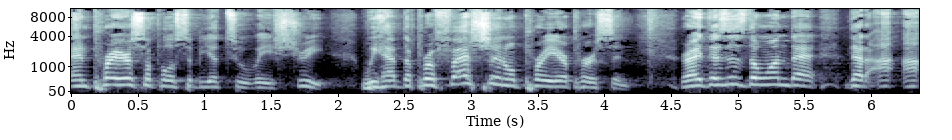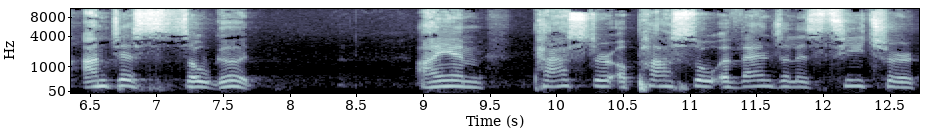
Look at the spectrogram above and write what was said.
And prayer is supposed to be a two-way street. We have the professional prayer person, right? This is the one that that I, I, I'm just so good. I am pastor, apostle, evangelist, teacher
